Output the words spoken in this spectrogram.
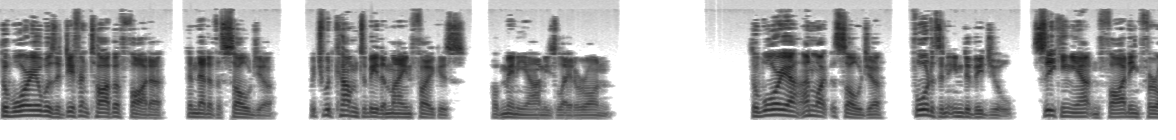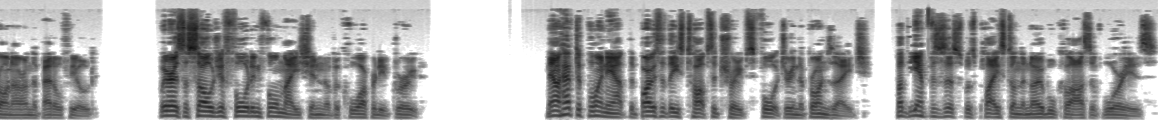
The warrior was a different type of fighter than that of the soldier, which would come to be the main focus of many armies later on. The warrior, unlike the soldier, fought as an individual, seeking out and fighting for honour on the battlefield, whereas the soldier fought in formation of a cooperative group. Now I have to point out that both of these types of troops fought during the Bronze Age, but the emphasis was placed on the noble class of warriors,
